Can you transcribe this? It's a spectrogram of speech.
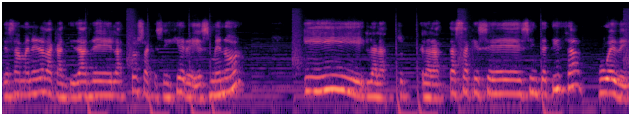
De esa manera la cantidad de lactosa que se ingiere es menor y la, lactasa que se sintetiza puede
